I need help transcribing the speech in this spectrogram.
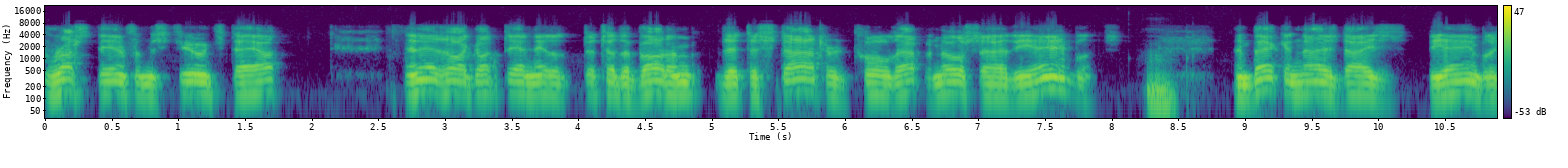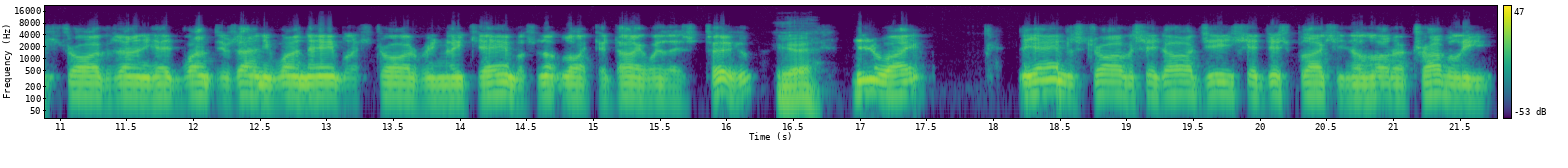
rushed down from the steward's tower. And as I got down there to, the bottom, that the starter had pulled up and also the ambulance. Hmm. And back in those days, the ambulance drivers only had one, there was only one ambulance driver in each ambulance, not like today where there's two. yeah. Anyway, the ambulance driver said, "Oh, gee," he said, "this bloke's in a lot of trouble." He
